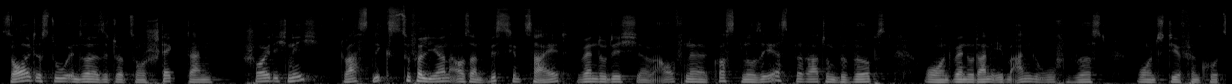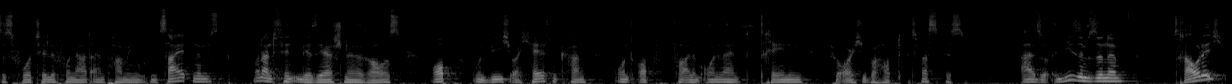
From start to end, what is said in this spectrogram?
solltest du in so einer Situation stecken, dann scheu dich nicht. Du hast nichts zu verlieren, außer ein bisschen Zeit, wenn du dich äh, auf eine kostenlose Erstberatung bewirbst und wenn du dann eben angerufen wirst und dir für ein kurzes Vortelefonat ein paar Minuten Zeit nimmst. Und dann finden wir sehr schnell raus, ob und wie ich euch helfen kann und ob vor allem Online-Training für euch überhaupt etwas ist. Also in diesem Sinne, trau dich.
